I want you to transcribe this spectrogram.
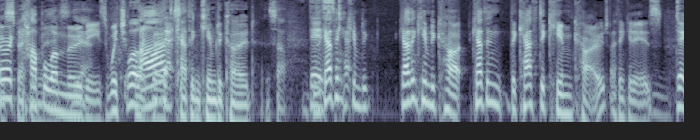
movies, a special couple of movies, yeah. which Well, aren't that- Kath and Kim decode and stuff. There's Kath and Ca- Kim. De- Kath and Kim to code. Kath and the Kath to Kim code. I think it is the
